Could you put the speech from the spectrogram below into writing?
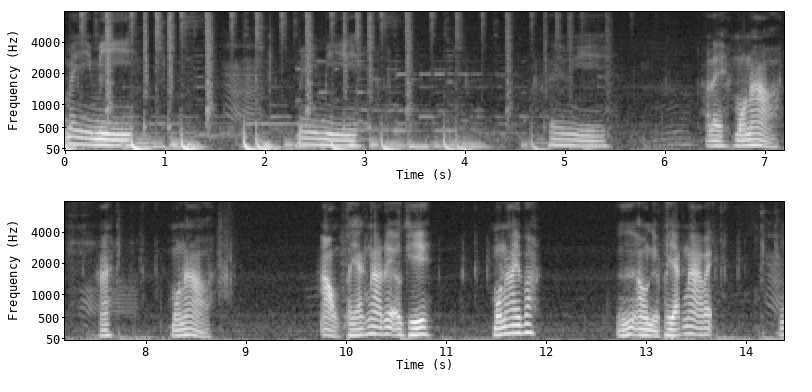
ไม่มี ไม่มี ไม่มี อะไร มองหน้าเหรอ ฮะ มองหน้าเหรออ้าวพยักหน้าด้วยโอเค มองหน้าให้ปะเออ เอาเนี่ยพยักหน้าไปหึ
